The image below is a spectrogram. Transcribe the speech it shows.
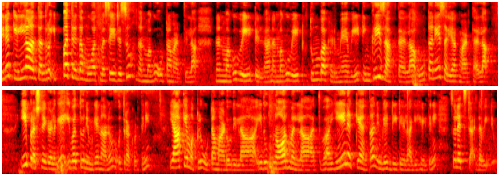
ದಿನಕ್ಕಿಲ್ಲ ಅಂತಂದ್ರು ಇಪ್ಪತ್ತರಿಂದ ಮೂವತ್ತು ಮೆಸೇಜಸ್ಸು ನನ್ನ ಮಗು ಊಟ ಮಾಡ್ತಿಲ್ಲ. ನನ್ನ ಮಗು ವೆಯ್ಟ್ ಇಲ್ಲ. ನನ್ನ ಮಗು ವೆಯ್ಟ್ ತುಂಬ ಕಡಿಮೆ. ವೆಯ್ಟ್ ಇನ್ಕ್ರೀಸ್ ಆಗ್ತಾ ಇಲ್ಲ. ಊಟನೇ ಸರಿಯಾಗಿ ಮಾಡ್ತಾ ಇಲ್ಲ. ಈ ಪ್ರಶ್ನೆಗಳಿಗೆ ಇವತ್ತು ನಿಮಗೆ ನಾನು ಉತ್ತರ ಕೊಡ್ತೀನಿ. ಯಾಕೆ ಮಕ್ಕಳು ಊಟ ಮಾಡೋದಿಲ್ಲ? ಇದು ನಾರ್ಮಲ್ಲ ಅಥವಾ ಏನಕ್ಕೆ ಅಂತ ನಿಮಗೆ ಡೀಟೇಲ್ ಆಗಿ ಹೇಳ್ತೀನಿ. So let start the video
